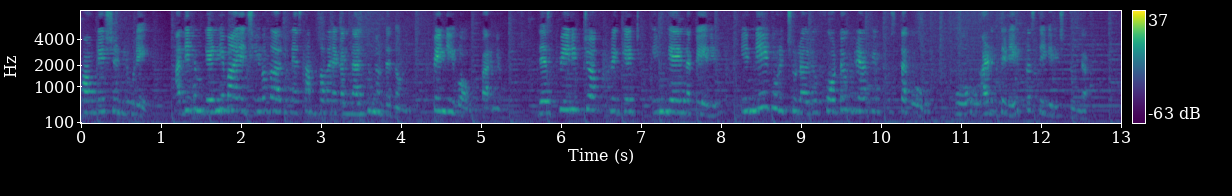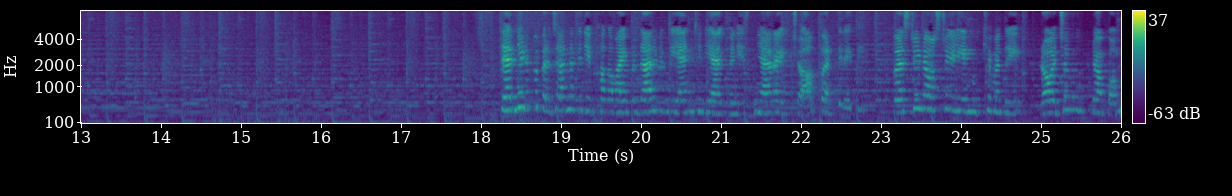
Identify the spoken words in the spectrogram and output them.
ഫൗണ്ടേഷനിലൂടെ അദ്ദേഹം ഗണ്യമായ ജീവകാരുണ്യ സംഭാവനകൾ നൽകുന്നുണ്ടെന്നും പെന്നി വോങ് പറഞ്ഞു. The spirit of cricket India എന്ന പേരിൽ ഇന്ത്യയെ കുറിച്ചുള്ള ഒരു ഫോട്ടോഗ്രാഫി പുസ്തകവും വോ അടുത്തിടെ പ്രസിദ്ധീകരിച്ചിട്ടുണ്ട്. തെരഞ്ഞെടുപ്പ് പ്രചാരണത്തിന്റെ ഭാഗമായി പ്രധാനമന്ത്രി ആന്റണി ആൽബനീസ് ഞായറാഴ്ച പെർത്തിലെത്തി. വെസ്റ്റേൺ ഓസ്ട്രേലിയൻ മുഖ്യമന്ത്രി റോജർ കുക്കിനൊപ്പം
